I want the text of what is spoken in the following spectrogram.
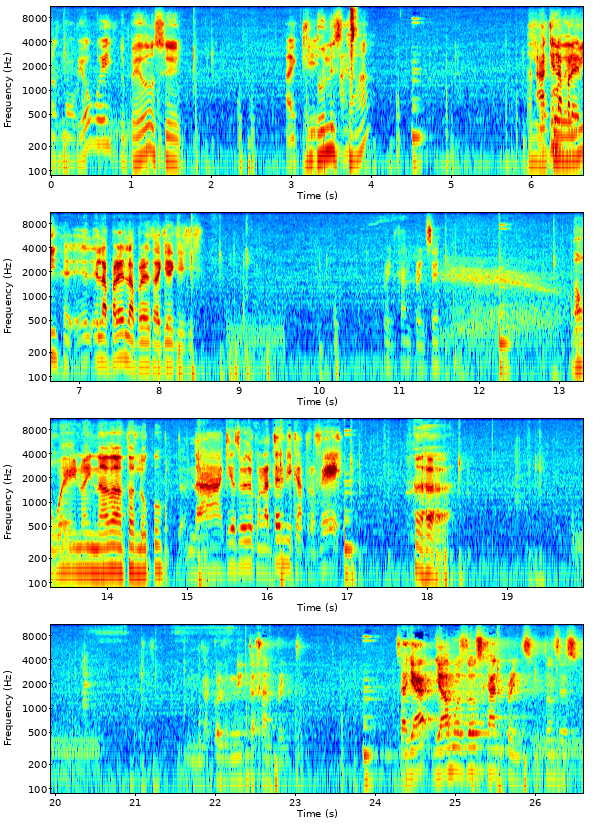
Nos movió, güey. ¿Qué pedo? Sí. Aquí. ¿Dónde está? ¿Estás Aquí en la pared. Davey? En en la pared, en la pared. Aquí, aquí, aquí. Print, handprint, sí. No, güey, no hay nada, estás loco. Nah, aquí has subido con la térmica, profe. La columnita handprint. O sea, ya llevamos dos handprints, entonces.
